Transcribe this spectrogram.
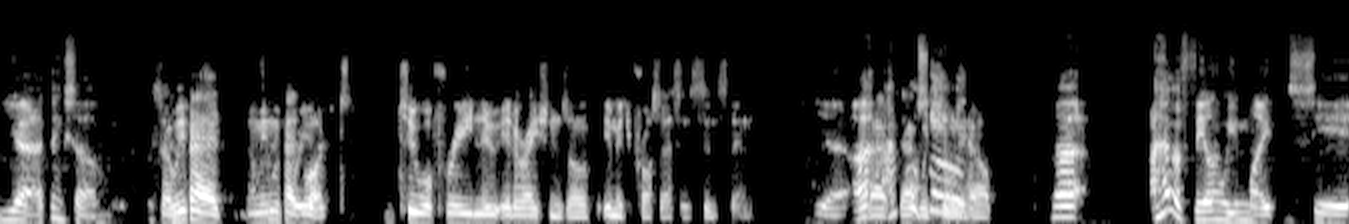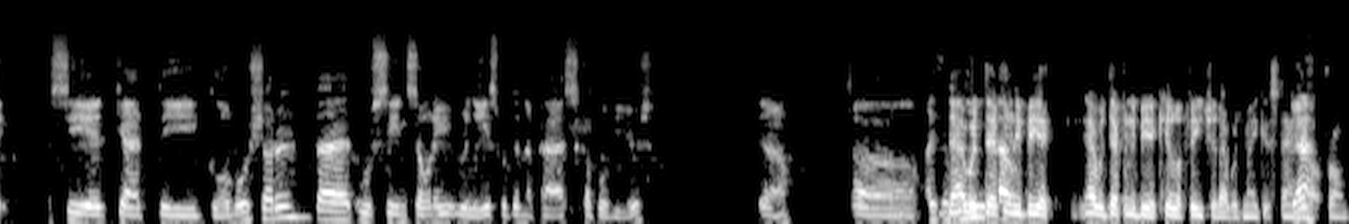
yeah, I think so. So we've had, I mean, we've had Four what two or three new iterations of image processors since then. Yeah, I, that I'm that also, would surely help. Uh, I have a feeling we might see see it get the global shutter that we've seen Sony release within the past couple of years. You know, uh, I That would definitely be a that would definitely be a killer feature that would make it stand Yeah. out from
